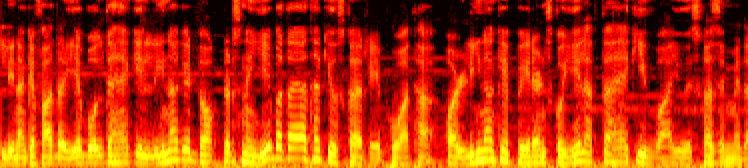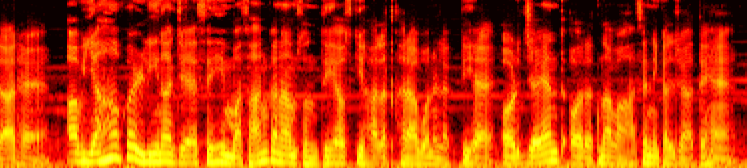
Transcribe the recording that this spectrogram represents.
लीना के फादर ये बोलते हैं कि लीना के डॉक्टर्स ने ये बताया था कि उसका रेप हुआ था और लीना के पेरेंट्स को ये लगता है कि वायु इसका जिम्मेदार है। अब यहाँ पर लीना जैसे ही मसान का नाम सुनती है, उसकी हालत खराब होने लगती है और जयंत और रत्ना वहाँ से निकल जाते हैं।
